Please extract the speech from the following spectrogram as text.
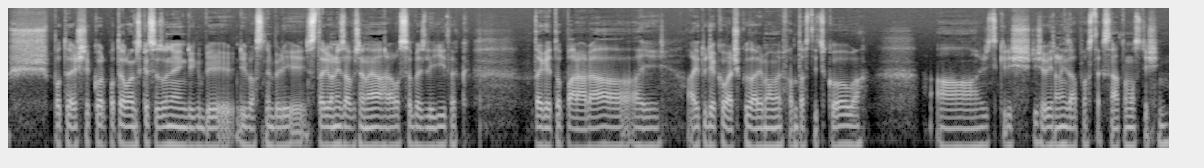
už po té, ještě kor po té loňské sezóně, kdy, kdy, kdy vlastně byly stadiony zavřené a hrálo se bez lidí, tak, tak je to paráda a i, a i tu děkovačku tady máme fantastickou a, a vždycky, když, když je vyhraný zápas, tak se na to moc těším.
